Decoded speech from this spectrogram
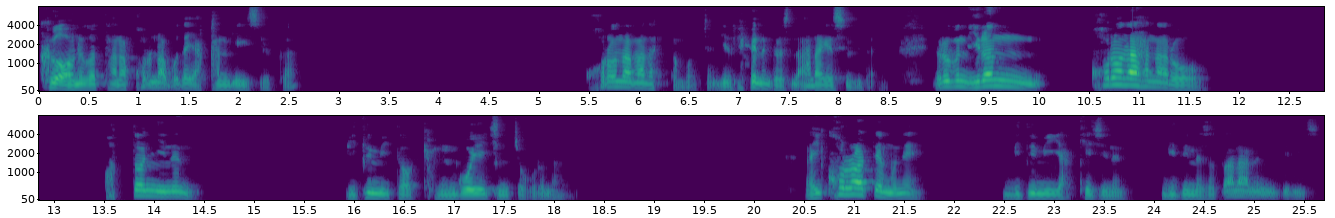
그 어느 것 하나 코로나보다 약한 게 있을까? 코로나가 났다. 뭐, 이 표현은 그렇습니다. 안 하겠습니다. 여러분, 이런 코로나 하나로 어떤 이는 믿음이 더 견고해진 쪽으로 나가요. 이 코로나 때문에 믿음이 약해지는, 믿음에서 떠나는 이들이 있어요.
